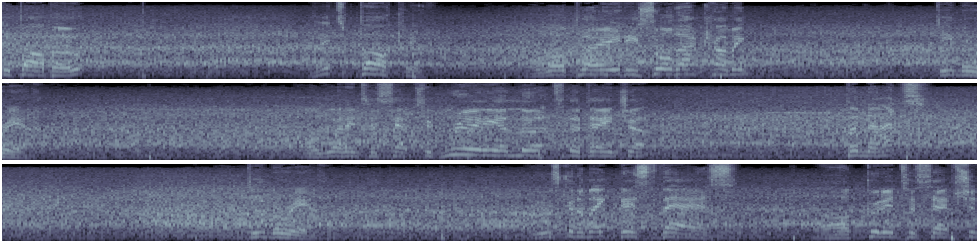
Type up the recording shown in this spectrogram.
Ibarbo. And it's Barkley. Oh, well played, he saw that coming. Di Maria. Oh, well intercepted, really alert to the danger. Bernat. Di Maria. Who's going to make this theirs? Oh, good interception.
